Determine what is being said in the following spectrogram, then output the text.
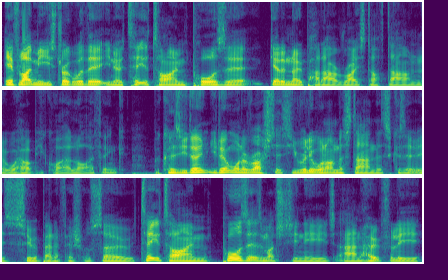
if like me, you struggle with it, you know, take your time, pause it, get a notepad out, write stuff down. It will help you quite a lot, I think, because you don't you don't want to rush this. You really want to understand this because it is super beneficial. So take your time, pause it as much as you need, and hopefully,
